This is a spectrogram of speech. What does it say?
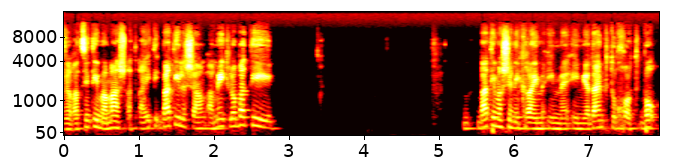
ורציתי ממש, הייתי, באתי לשם, עמית, לא באתי... באתי, מה שנקרא, עם, עם, עם ידיים פתוחות. בוא,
